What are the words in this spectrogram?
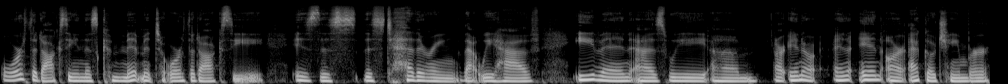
orthodoxy and this commitment to orthodoxy is this this tethering that we have even as we um, are in our in, in our echo chamber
